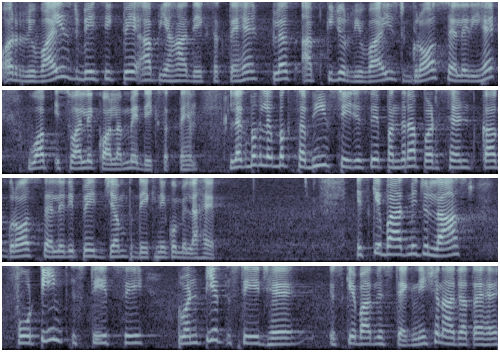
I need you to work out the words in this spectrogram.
और रिवाइज्ड बेसिक पे आप यहाँ देख सकते हैं। प्लस आपकी जो रिवाइज्ड ग्रॉस सैलरी है, वो आप इस वाले कॉलम में देख सकते हैं। लगभग लगभग सभी स्टेजेस पे 15 परसेंट का ग्रॉस सैलरी पे जंप देखने को मिला है। इसके बाद में जो लास्ट फोर्टीन स्टेज से ट्वेंटियथ स्टेज है, इसके बाद में स्टेग्नेशन आ जाता है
